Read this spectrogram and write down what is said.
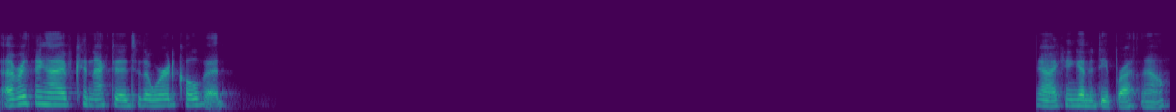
everything I've connected to the word COVID. Yeah, I can get a deep breath now.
